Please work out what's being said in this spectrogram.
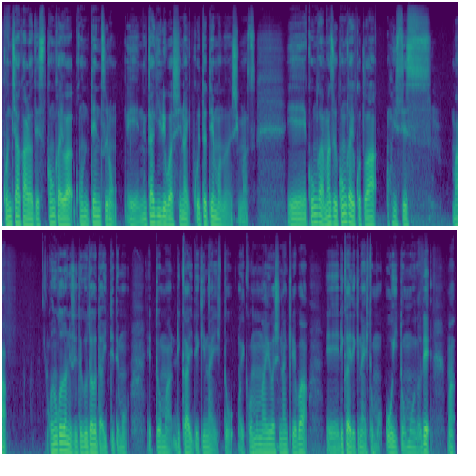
ー、こんにちは、カラです。今回はコンテンツ論、えー、ネタ切れはしない、こういったテーマを話します。えー、今回、まず今回のことは本質です。まあ、このことについてぐだぐだ言ってても、えっと、まあ、理解できない人、えこの内容はしなければ、え理解できない人も多いと思うので、まあ、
